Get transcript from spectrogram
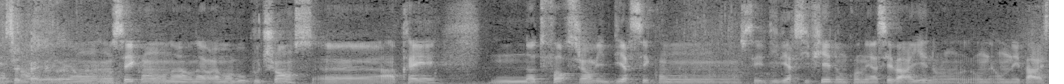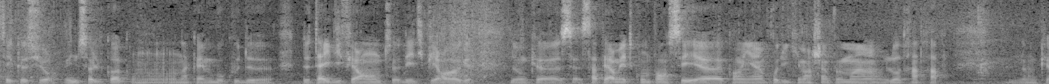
en cette période. On, sait qu'on a, on a, vraiment beaucoup de chance. Euh, après, notre force, j'ai envie de dire, c'est qu'on s'est diversifié, donc on est assez varié. On n'est pas resté que sur une seule coque. On, a quand même beaucoup de, tailles différentes, des pirogues. Donc euh, ça, permet de compenser euh, quand il y a un produit qui marche un peu moins, l'autre attrape. Donc,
